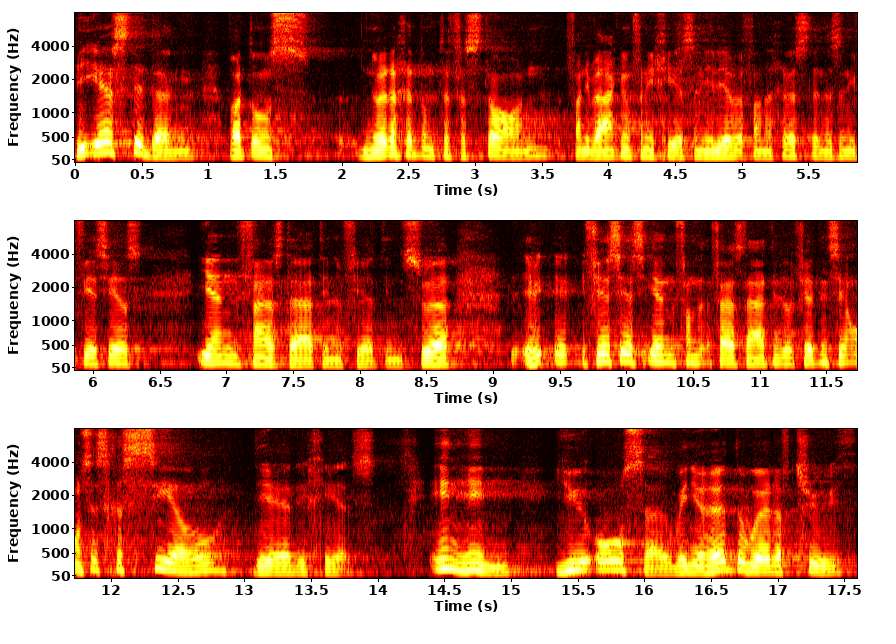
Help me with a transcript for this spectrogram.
die eerste ding wat ons nodig het om te verstaan van die werking van die Gees in die lewe van 'n Christen is in Efesiërs 1 vers 13 en 14. So e- e- Efesiërs 1 van vers 13 tot 14 sê ons is geseël deur die Gees. In him you also when you heard the word of truth,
